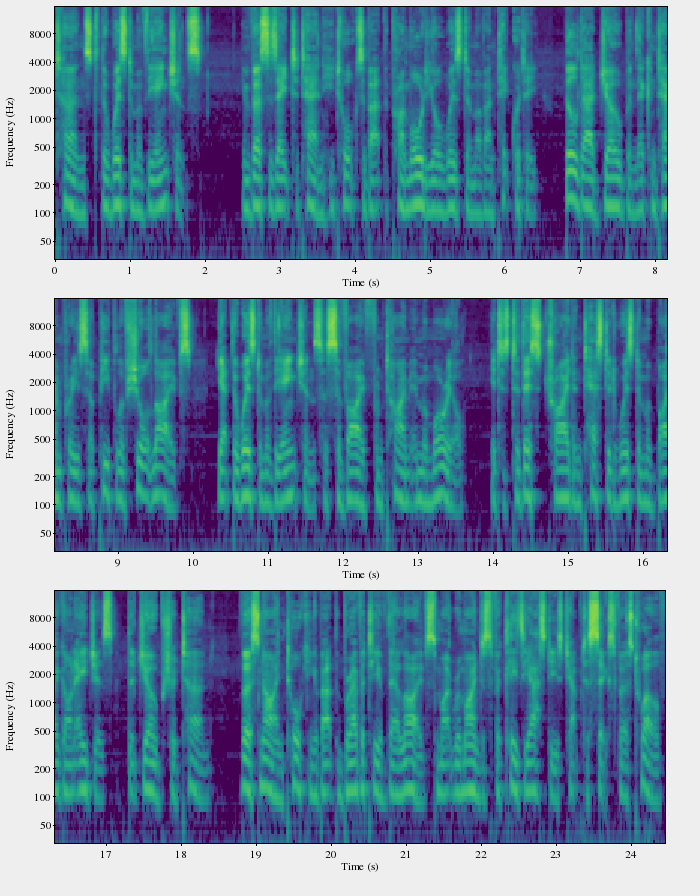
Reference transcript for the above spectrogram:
turns to the wisdom of the ancients. In verses 8 to 10, he talks about the primordial wisdom of antiquity. Bildad, Job, and their contemporaries are people of short lives, yet the wisdom of the ancients has survived from time immemorial. It is to this tried and tested wisdom of bygone ages that Job should turn. Verse 9, talking about the brevity of their lives, might remind us of Ecclesiastes chapter 6, verse 12.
